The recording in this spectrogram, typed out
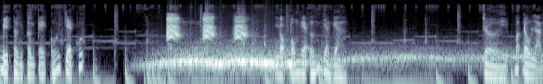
bị tầng tầng cây cối che khuất. Ngọc bỗng nghe ớn da gà. Trời bắt đầu lạnh.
